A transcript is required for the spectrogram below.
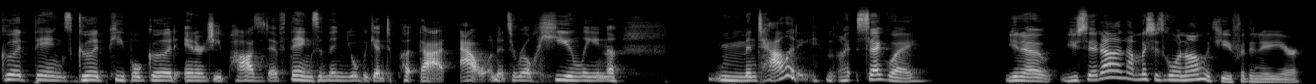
good things, good people, good energy, positive things. And then you'll begin to put that out. And it's a real healing mentality. Uh, Segue. You know, you said, ah, not much is going on with you for the new year.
